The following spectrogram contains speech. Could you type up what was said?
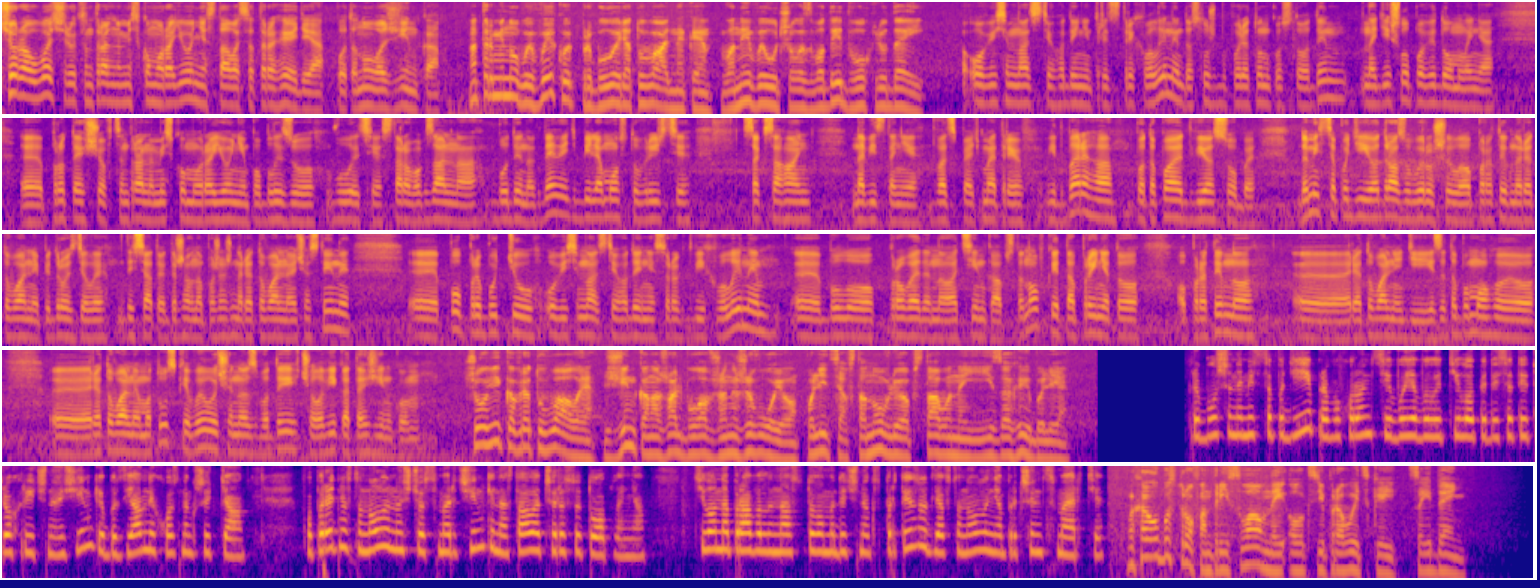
Вчора увечері у центральному міському районі сталася трагедія. Потонула жінка. На терміновий виклик прибули рятувальники. Вони вилучили з води двох людей. О 18 годині 33 хвилини до служби порятунку 101 надійшло повідомлення е, про те, що в центральному міському районі поблизу вулиці Старовокзальна, будинок 9 біля мосту в річці Саксагань на відстані 25 метрів від берега потопають дві особи. До місця події одразу вирушили оперативно-рятувальні підрозділи 10-ї державно-пожежно-рятувальної частини. Е, По прибуттю о 18 годині 42 хвилини е, було проведено оцінка обстановки та прийнято оперативно е, рятувальні дії. За допомогою рятувальної мотузки вилучено з води чоловіка та жінку. Чоловіка врятували. Жінка, на жаль, була вже неживою. Поліція встановлює обставини її загибелі. Прибувши на місце події, правоохоронці виявили тіло 53-річної жінки без явних ознак життя. Попередньо встановлено, що смерть жінки настала через утоплення. Тіло направили на судово-медичну експертизу для встановлення причин смерті. Михайло Бистров, Андрій Славний, Олексій Правицький. Цей день.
